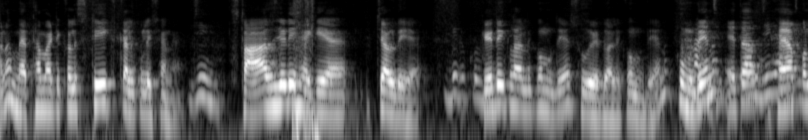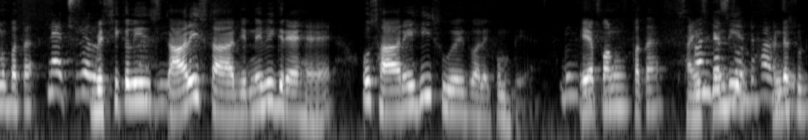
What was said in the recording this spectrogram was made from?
ਹਨਾ? ਮੈਥਮੈਟੀਕਲ ਸਟੇਕ ਕੈਲਕੂਲੇਸ਼ਨ ਹੈ। ਜੀ। ਸਟਾਰਸ ਜਿਹੜੇ ਹੈਗੇ ਆ ਚੱਲਦੇ ਆ। ਬਿਲਕੁਲ। ਕਿਹੜੇ ਖਲਾਲ ਘੁੰਮਦੇ ਆ? ਸੂਰਜ ਦੁਆਲੇ ਘੁੰਮਦੇ ਆ ਨਾ? ਘੁੰਮਦੇ ਨਾ? ਇਹ ਤਾਂ ਹੈ। ਆਪਾਂ ਨੂੰ ਪਤਾ। ਨੈਚੁਰਲ ਬੇਸਿਕਲੀ ਸਟਾਰ ਹੀ ਸਟਾਰ ਜਿੰਨੇ ਵੀ ਗ੍ਰਹਿ ਹੈ ਉਹ ਸਾਰੇ ਹੀ ਸੂਰਜ ਦੁਆਲੇ ਘੁੰਮਦੇ ਆ। ਇਹ ਆਪਾਂ ਨੂੰ ਪਤਾ ਹੈ ਸਾਇੰਸ ਕਹਿੰਦੀ ਹੈ। ਅੰਡਰਸਟੂਡ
